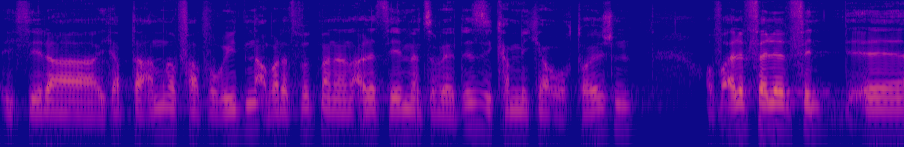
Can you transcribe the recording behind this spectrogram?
Ich sehe da, ich habe da andere Favoriten, aber das wird man dann alles sehen, wenn es soweit ist. Ich kann mich ja auch täuschen. Auf alle Fälle findet äh,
